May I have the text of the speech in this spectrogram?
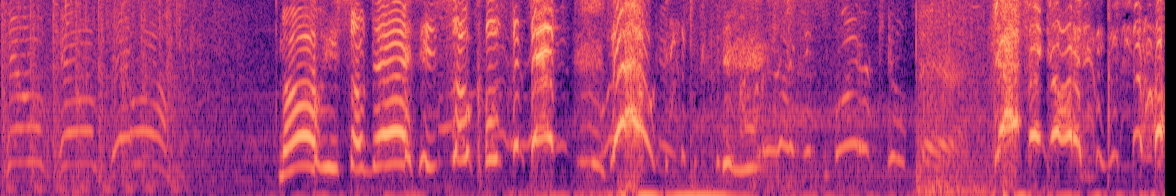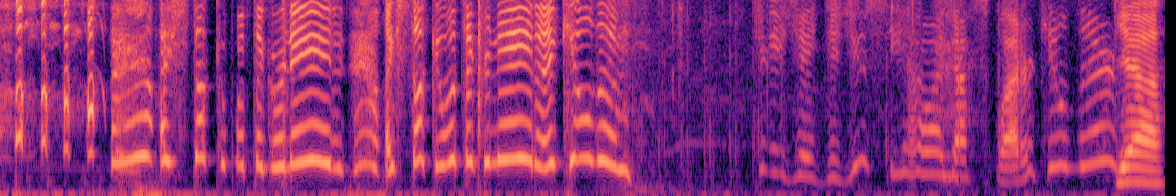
Kill him, kill him, kill him! No, he's so dead! He's so close to dead! No! I get killed there! Yes, I got him! I stuck him with the grenade! I stuck him with the grenade! I killed him! JJ, did you see how I got splatter killed there? Yeah.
